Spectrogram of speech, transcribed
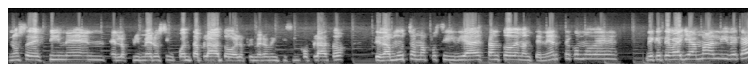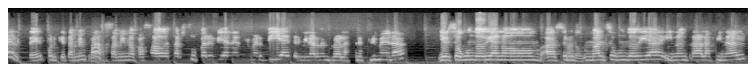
no se define en, los primeros 50 platos o en los primeros 25 platos, te da muchas más posibilidades tanto de mantenerte como de, de que te vaya mal y de caerte, porque también pasa. A mí me ha pasado de estar súper bien el primer día y terminar dentro de las tres primeras, y el segundo día no hacer un mal segundo día y no entrar a la final.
